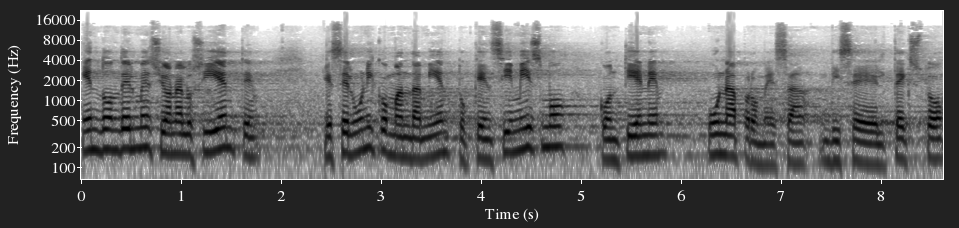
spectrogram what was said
en donde él menciona lo siguiente, es el único mandamiento que en sí mismo contiene una promesa, dice el texto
